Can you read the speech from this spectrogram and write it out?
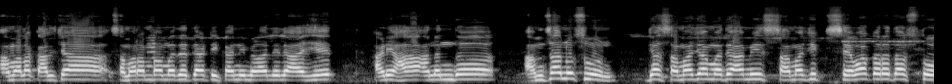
आम्हाला कालच्या समारंभामध्ये त्या ठिकाणी मिळालेले आहेत. आणि हा आनंद आमचा नसून ज्या समाजामध्ये आम्ही सामाजिक सेवा करत असतो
